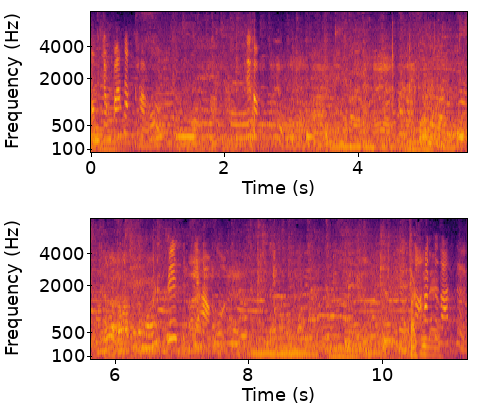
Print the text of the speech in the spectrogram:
엄청 바삭하고 뜨겁고 크리스피하고 또 맛있네 하트도 하트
